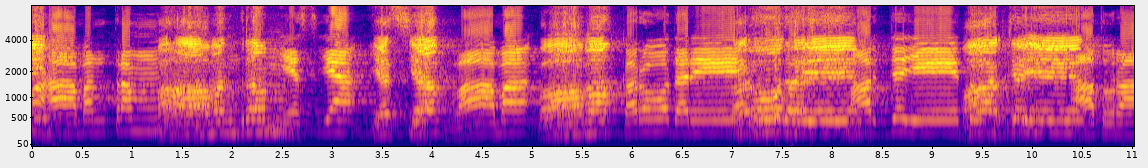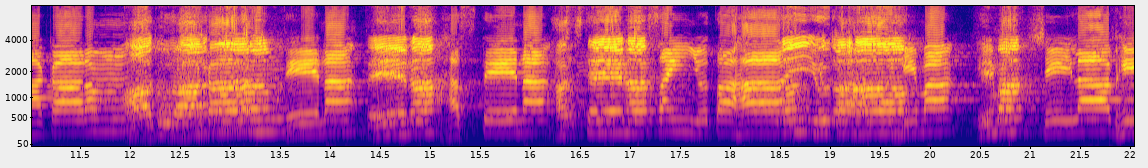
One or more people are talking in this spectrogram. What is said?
महामंत्रम महामंत्रम यस्य यस्य वाम वाम करोदरे करोदरे मार्जये मार्जयेत् आतुराकारम आतुराकारम् तेना तेन हस्तेना हस्तेन संयुतः संयुता हिम हिम शैलाभि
